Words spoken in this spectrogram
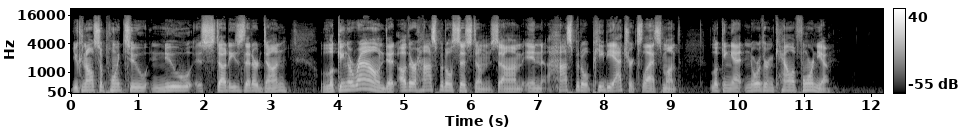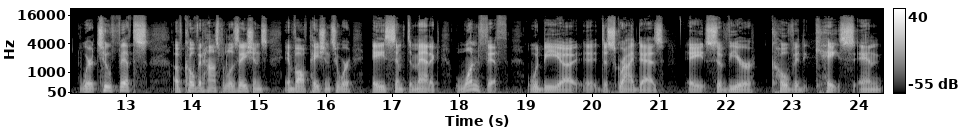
You can also point to new studies that are done looking around at other hospital systems. Um, in hospital pediatrics last month, looking at Northern California, where two fifths of COVID hospitalizations involve patients who were asymptomatic. One fifth would be uh, uh, described as a severe COVID case. And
